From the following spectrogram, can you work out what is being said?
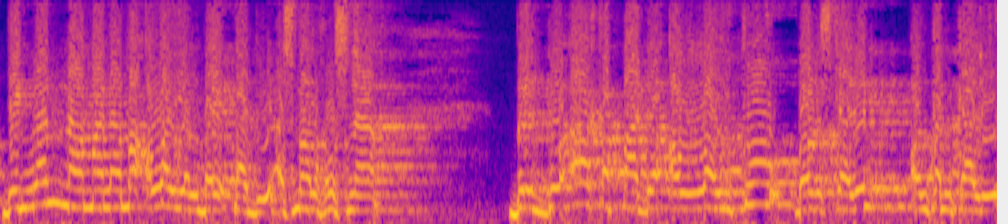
dengan nama-nama Allah yang baik tadi, Asmaul Husna. Berdoa kepada Allah itu baru sekalian ontan kali.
